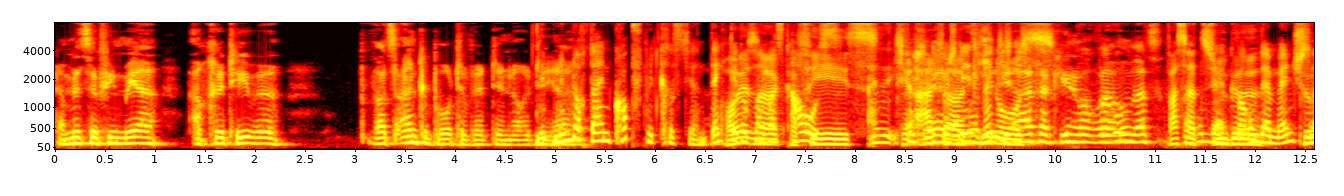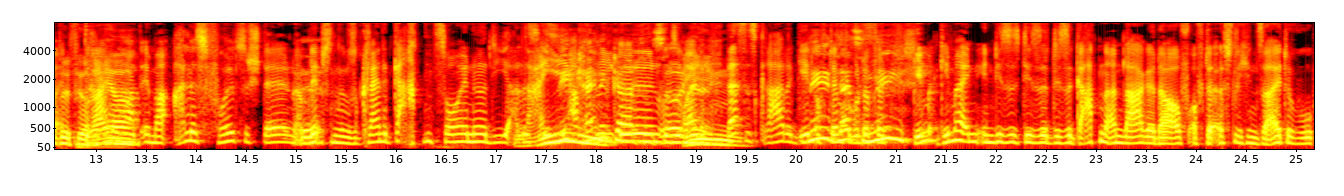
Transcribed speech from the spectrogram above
damit sie viel mehr attraktive was angeboten wird den Leuten. Nimm, ja. nimm doch deinen Kopf mit, Christian. Denk dir doch Häuser, mal was Cafés, aus. Also ich Theater, verstehe, es Kinos. wirklich. Theater, Kino oder Warum- irgendwas. Wasserzüge, warum der, warum der Mensch Tümpel so für Drang Reiher. hat, immer alles vollzustellen. Am liebsten so kleine Gartenzäune, die alles Nein, abriegeln und so weiter. Das ist gerade, geht Nee, auf Tempo das runter. Geh, geh mal in, in dieses, diese, diese Gartenanlage da auf, auf der östlichen Seite, wo,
